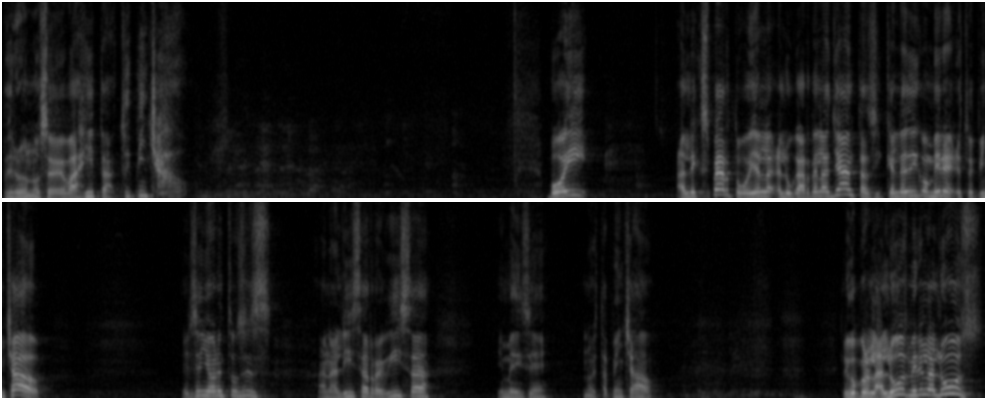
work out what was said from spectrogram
Pero no se ve bajita, estoy pinchado. Voy al experto, voy al lugar de las llantas y ¿qué le digo? Mire, estoy pinchado. El señor entonces analiza, revisa y me dice, no está pinchado. Le digo, pero la luz, mire la luz.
